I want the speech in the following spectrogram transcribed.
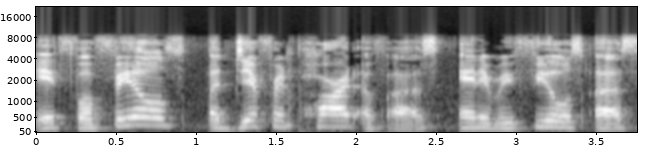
It fulfills a different part of us and it refuels us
